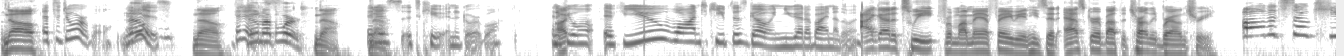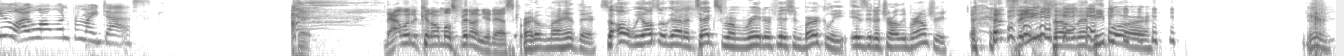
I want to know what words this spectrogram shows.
No, It's adorable. No. It is. no, It Still is. not the word. no. It no. is. It's cute and adorable. And I- if you want, if you want to keep this going, you got to buy another one. I got a tweet from my man Fabian. He said, "Ask her about the Charlie Brown tree." oh, that's so cute. I want one for my desk. That one could almost fit on your desk. Right over my head there. So, oh, we also got a text from Raider Fish in Berkeley. Is it a Charlie Brown tree? See, So, man, people are. did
